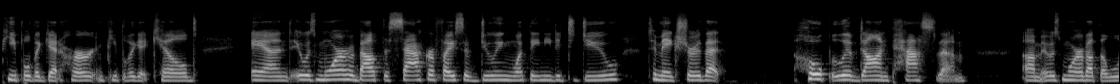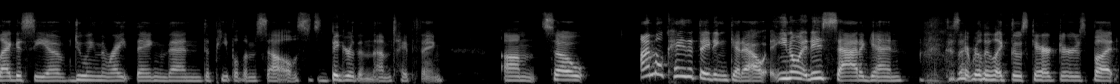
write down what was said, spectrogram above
people that get hurt and people that get killed. And it was more about the sacrifice of doing what they needed to do to make sure that hope lived on past them. Um, it was more about the legacy of doing the right thing than the people themselves. It's bigger than them type thing. Um, so I'm okay that they didn't get out. You know, it is sad again because I really like those characters, but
